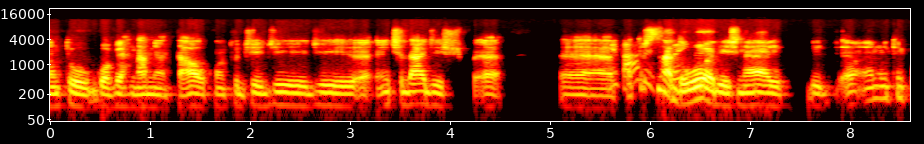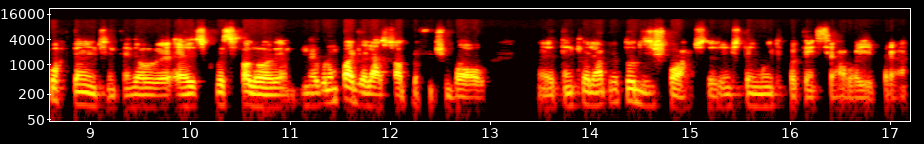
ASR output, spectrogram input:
tanto governamental quanto de, de, de entidades é, é, patrocinadores, né? É, muito importante, entendeu? É isso que você falou. O nego não pode olhar só para o futebol, tem que olhar para todos os esportes. A gente tem muito potencial aí para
